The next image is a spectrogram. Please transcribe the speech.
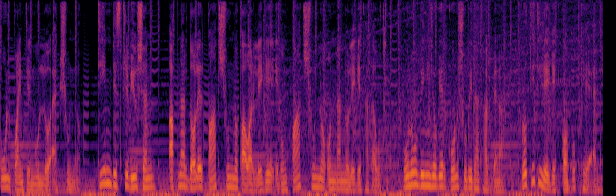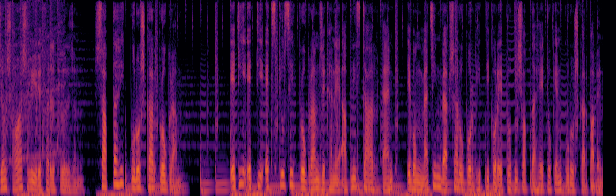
পুল পয়েন্টের মূল্য এক শূন্য। টিম ডিস্ট্রিবিউশন আপনার দলের পাঁচ শূন্য পাওয়ার লেগে এবং পাঁচ শূন্য অন্যান্য লেগে থাকা উচিত। কোনো বিনিয়োগের কোন সুবিধা থাকবে না। প্রতিটি লেগে কমপক্ষে একজন সরাসরি রেফারেল প্রয়োজন। সাপ্তাহিক পুরস্কার প্রোগ্রাম। এটি একটি এক্সক্লুসিভ প্রোগ্রাম যেখানে আপনি স্টার, ট্যাঙ্ক এবং ম্যাচিং ব্যবসার উপর ভিত্তি করে প্রতি সপ্তাহে টোকেন পুরস্কার পাবেন।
